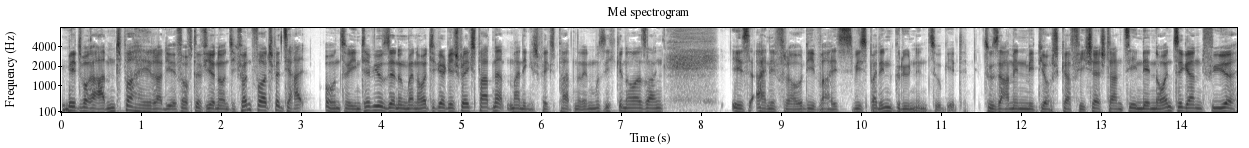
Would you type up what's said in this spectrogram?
Mittwochabend bei Radio F auf der 94.5 Ford Spezial. Unsere Interviewsendung. Mein heutiger Gesprächspartner, meine Gesprächspartnerin muss ich genauer sagen, ist eine Frau, die weiß, wie es bei den Grünen zugeht. Zusammen mit Joschka Fischer stand sie in den 90ern für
